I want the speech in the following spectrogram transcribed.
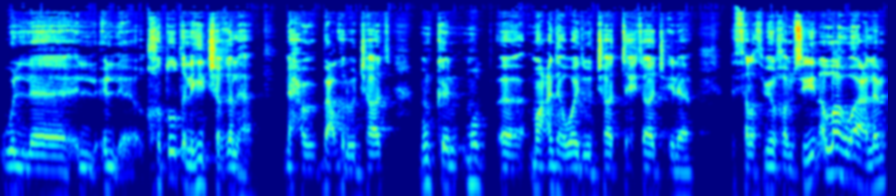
والخطوط اللي هي تشغلها نحو بعض الوجهات. ممكن مو آه، ما عندها وايد وجهات تحتاج إلى 350 الله أعلم.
